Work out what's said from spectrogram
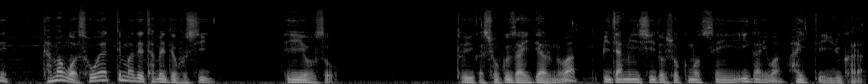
で卵はそうやってまで食べてほしい栄養素というか食材であるのはビタミン C と食物繊維以外は入っているから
